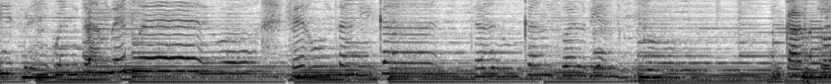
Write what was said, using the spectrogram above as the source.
y se encuentran de nuevo, se juntan y cantan un canto al viento, un canto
